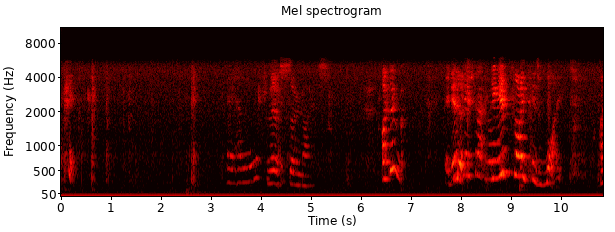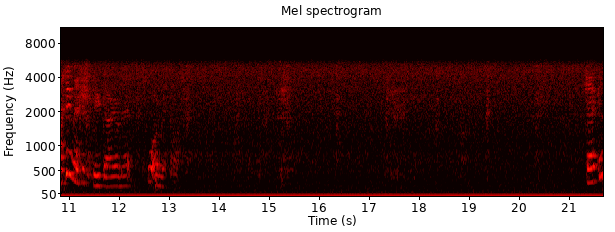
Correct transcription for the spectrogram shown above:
okay. They have a little. They're so nice. I think They don't Look, the inside is white. I think there's just food dye on it. What a rip off. Joking?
